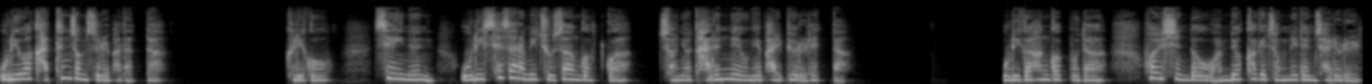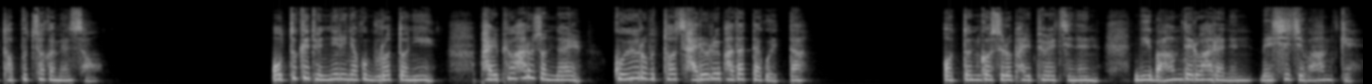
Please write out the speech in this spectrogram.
우리와 같은 점수를 받았다. 그리고 채이는 우리 세 사람이 조사한 것과 전혀 다른 내용의 발표를 했다. 우리가 한 것보다 훨씬 더 완벽하게 정리된 자료를 덧붙여가면서 어떻게 된 일이냐고 물었더니 발표 하루 전날 고요로부터 자료를 받았다고 했다. 어떤 것으로 발표할지는 네 마음대로 하라는 메시지와 함께.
